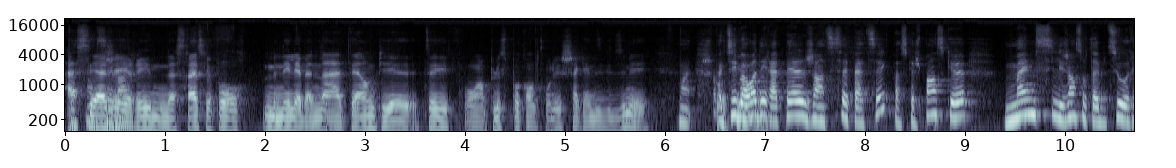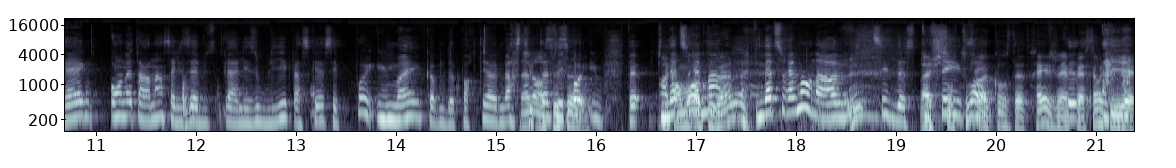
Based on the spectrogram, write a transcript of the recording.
assez à gérer, ne serait-ce que pour mener l'événement à terme. Puis, euh, il faut en plus pas contrôler chaque individu, mais Ouais. Fait que, il va y avoir des rappels gentils, sympathiques, parce que je pense que même si les gens sont habitués aux règles, on a tendance à les, à les oublier parce que c'est pas humain comme de porter un masque Non, c'est pas hum- Fait, Encore moins en naturellement, puis naturellement, on a envie de se Ben, toucher. surtout tu sais. en course de trail, j'ai l'impression qu'il y a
